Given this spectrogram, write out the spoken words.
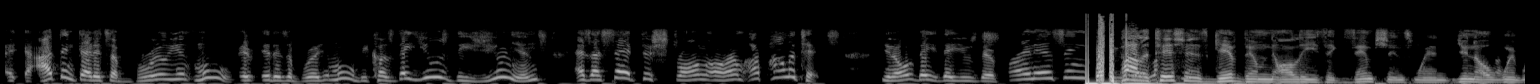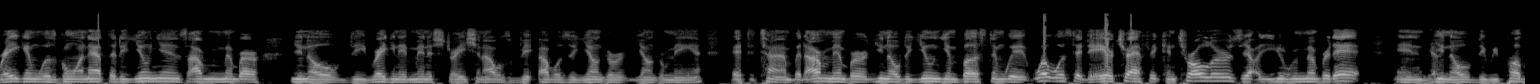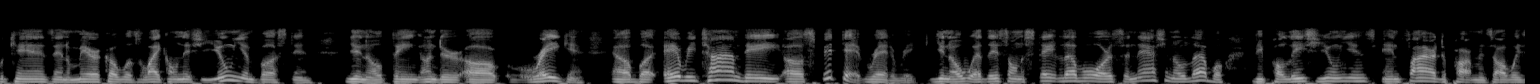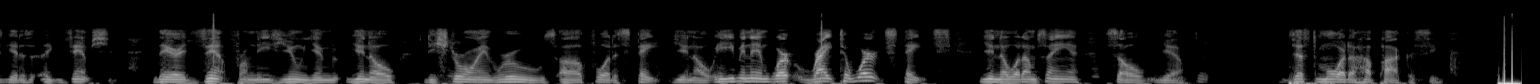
I- I think that it's a brilliant move. It, it is a brilliant move because they use these unions, as I said, to strong arm our politics. You know, they, they use their financing. But politicians give them all these exemptions when you know when Reagan was going after the unions. I remember you know the Reagan administration. I was I was a younger younger man at the time, but I remember you know the union busting with what was that the air traffic controllers. You remember that? And you know the Republicans and America was like on this union busting you know thing under uh Reagan. Uh, but every time they uh, spit that rhetoric, you know, whether it's on a state level or it's a national level, the police unions and fire departments always get an exemption. They're exempt from these union, you know, destroying rules uh, for the state. You know, even in work right to work states. You know what I'm saying? So yeah, just more the hypocrisy.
